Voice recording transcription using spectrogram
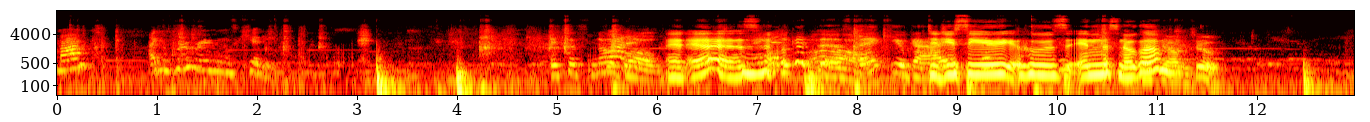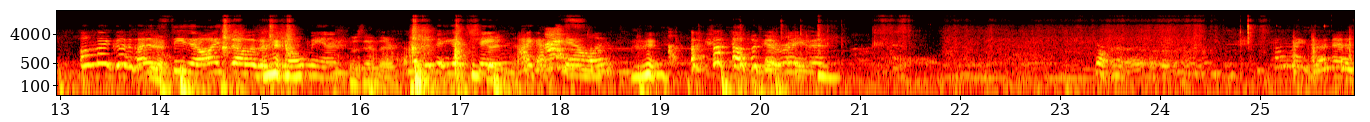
Mom, I can prove Raven's kitty. It's a snow globe. It is. Look at this. Thank you, guys. Did you see who's in the snow globe? Down too. Oh my goodness, I didn't see that. All I saw was a snowman. Who's in there? Look at that. You got Chayton. I got Callan. Look at Raven. Oh my goodness.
